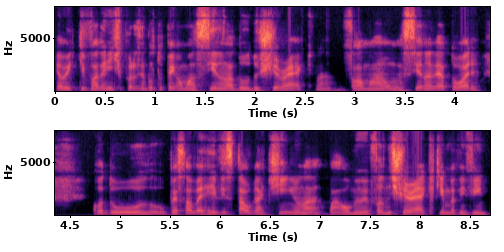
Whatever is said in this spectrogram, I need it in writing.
é o equivalente, por exemplo, tu pegar uma cena lá do, do Shrek, né, falar uma, uma cena aleatória, quando o, o pessoal vai revistar o gatinho lá, ah, meu, eu falando de Shrek aqui, mas enfim,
